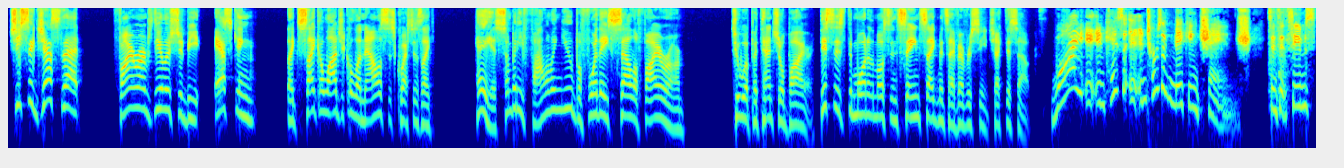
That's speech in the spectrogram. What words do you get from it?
She suggests that firearms dealers should be asking like psychological analysis questions like, hey, is somebody following you before they sell a firearm to a potential buyer? This is the, one of the most insane segments I've ever seen. Check this out. Why, in case, in terms of making change, since it seems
